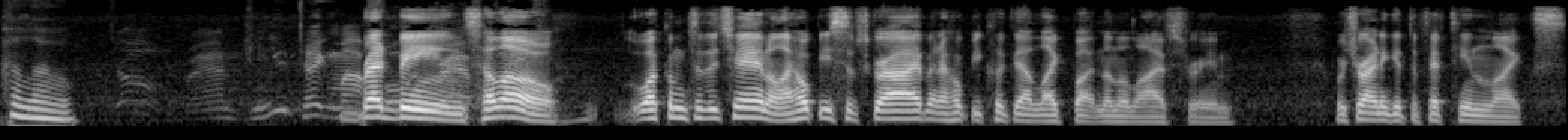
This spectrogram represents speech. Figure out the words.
Hello. Can you take my Red Beans, hello. Welcome to the channel. I hope you subscribe and I hope you click that like button on the live stream. We're trying to get the 15 likes.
